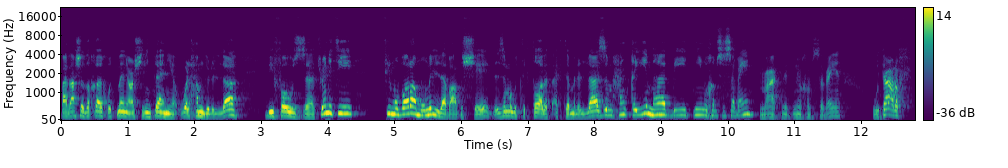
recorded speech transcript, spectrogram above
بعد 10 دقائق و28 ثانية والحمد لله بفوز ترينيتي في مباراة مملة بعض الشيء. زي ما قلت لك طالت أكثر من اللازم. حنقيمها ب 2.75 معك 72 وتعرف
